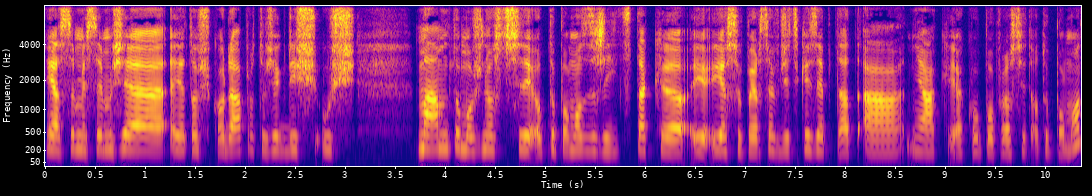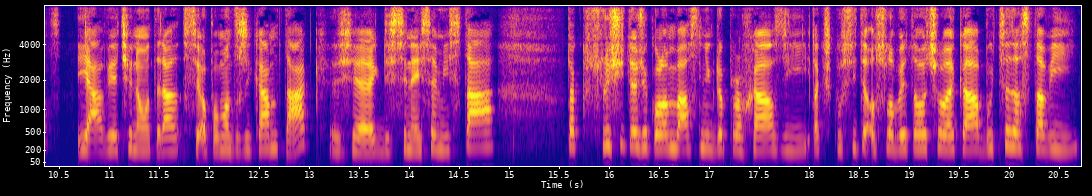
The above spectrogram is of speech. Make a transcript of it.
Já si myslím, že je to škoda, protože když už mám tu možnost si o tu pomoc říct, tak je, je super se vždycky zeptat a nějak jako poprosit o tu pomoc. Já většinou teda si o pomoc říkám tak, že když si nejsem jistá, tak slyšíte, že kolem vás někdo prochází, tak zkusíte oslovit toho člověka, buď se zastaví,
